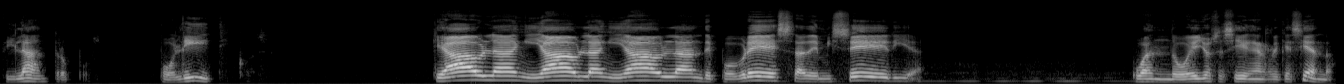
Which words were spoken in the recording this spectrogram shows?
filántropos, políticos, que hablan y hablan y hablan de pobreza, de miseria, cuando ellos se siguen enriqueciendo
